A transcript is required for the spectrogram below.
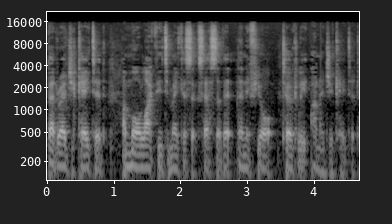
better educated, and more likely to make a success of it than if you're totally uneducated.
